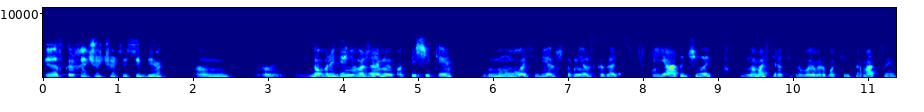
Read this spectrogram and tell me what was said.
и расскажи чуть-чуть о себе. Эм, э, добрый день, уважаемые подписчики. Ну, о себе что мне рассказать? Я отучилась на мастера цифровой обработки информации.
